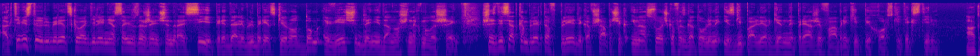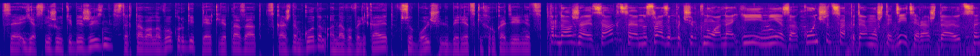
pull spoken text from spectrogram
Активисты Люберецкого отделения Союза женщин России передали в Люберецкий роддом вещи для недоношенных малышей. 60 комплектов пледиков, шапочек и носочков изготовлены из гипоаллергенной пряжи фабрики «Пихорский текстиль». Акция «Я свяжу тебе жизнь» стартовала в округе пять лет назад. С каждым годом она вовлекает все больше люберецких рукодельниц. Продолжается акция, но сразу подчеркну, она и не закончится, потому что дети рождаются.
